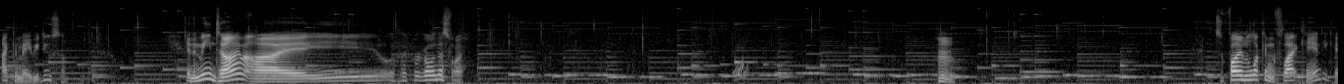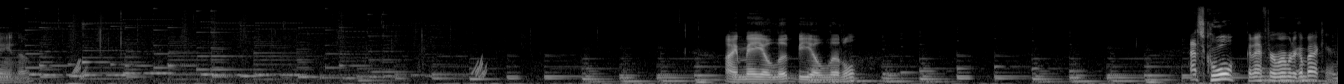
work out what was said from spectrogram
I can maybe do something. In the meantime, I... looks like we're going this way. Hmm. It's a fine looking flat candy cane, though. I may a be a little. That's cool. Gonna have to remember to come back here.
